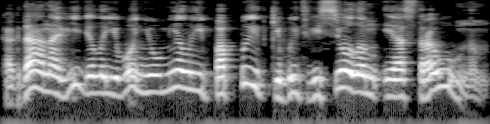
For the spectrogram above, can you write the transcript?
когда она видела его неумелые попытки быть веселым и остроумным.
